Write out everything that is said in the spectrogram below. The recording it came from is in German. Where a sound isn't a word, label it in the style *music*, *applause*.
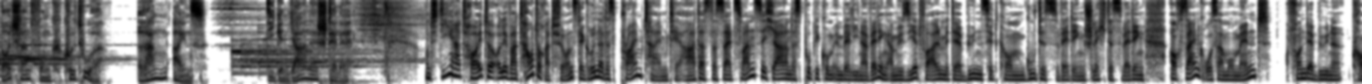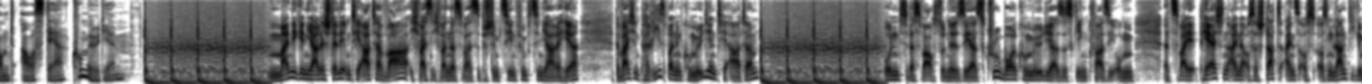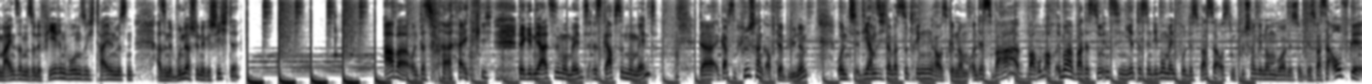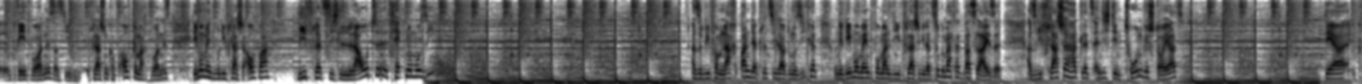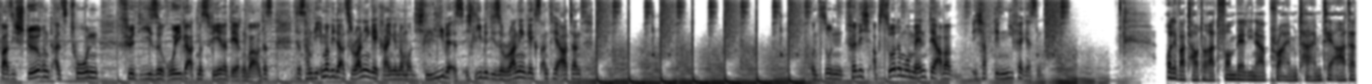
Deutschlandfunk Kultur Rang 1 Die geniale Stelle und die hat heute Oliver Tautorat für uns, der Gründer des Primetime-Theaters, das seit 20 Jahren das Publikum im Berliner Wedding amüsiert, vor allem mit der Bühnensitcom Gutes Wedding, Schlechtes Wedding. Auch sein großer Moment von der Bühne kommt aus der Komödie. Meine geniale Stelle im Theater war, ich weiß nicht wann das war, es ist bestimmt 10, 15 Jahre her. Da war ich in Paris bei einem Komödientheater. Und das war auch so eine sehr Screwball-Komödie. Also es ging quasi um äh, zwei Pärchen, eine aus der Stadt, eins aus, aus dem Land, die gemeinsam so eine Ferienwohnung sich teilen müssen. Also eine wunderschöne Geschichte. Aber, und das *laughs* war eigentlich der genialste Moment, es gab so einen Moment, da gab es einen Kühlschrank auf der Bühne und die haben sich dann was zu trinken rausgenommen. Und es war, warum auch immer, war das so inszeniert, dass in dem Moment, wo das Wasser aus dem Kühlschrank genommen worden ist und das Wasser aufgedreht worden ist, also die Flaschenkopf aufgemacht worden ist, dem Moment, wo die Flasche auf war, lief plötzlich laute Technomusik. Also wie vom Nachbarn, der plötzlich laute Musik hört. Und in dem Moment, wo man die Flasche wieder zugemacht hat, war es leise. Also die Flasche hat letztendlich den Ton gesteuert der quasi störend als Ton für diese ruhige Atmosphäre deren war. Und das, das haben die immer wieder als Running Gag reingenommen und ich liebe es. Ich liebe diese Running Gags an Theatern. Und so ein völlig absurder Moment, der aber, ich habe den nie vergessen. Oliver Tautorat vom Berliner Primetime Theater.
